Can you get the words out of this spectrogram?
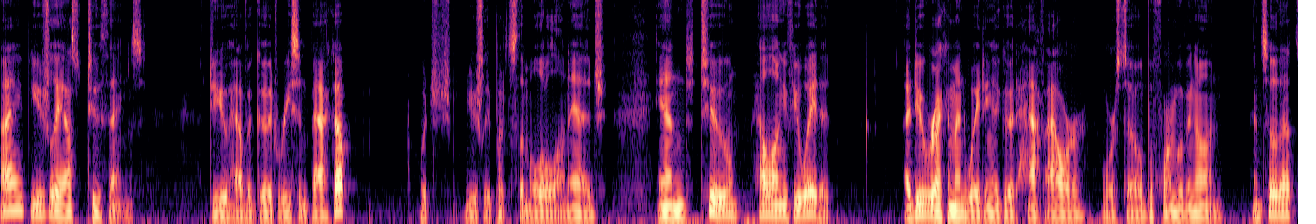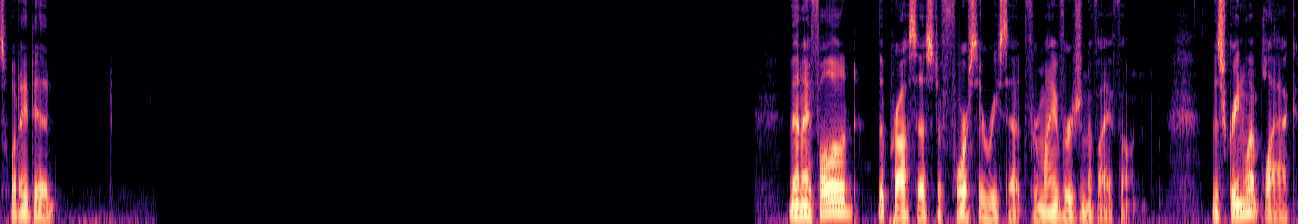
I usually ask two things Do you have a good recent backup? Which usually puts them a little on edge. And two, how long have you waited? I do recommend waiting a good half hour or so before moving on, and so that's what I did. Then I followed the process to force a reset for my version of iPhone. The screen went black,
